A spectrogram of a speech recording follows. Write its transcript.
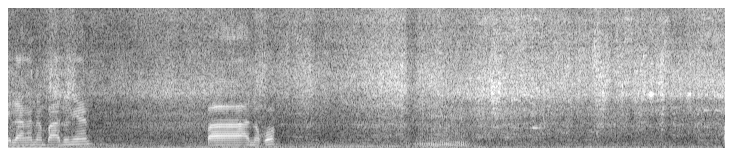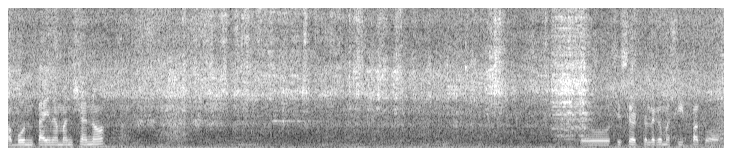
Kailangan ng paano niyan? Pa ano ko? Pabuntay naman siya no. So si Sir talaga masipag oh.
